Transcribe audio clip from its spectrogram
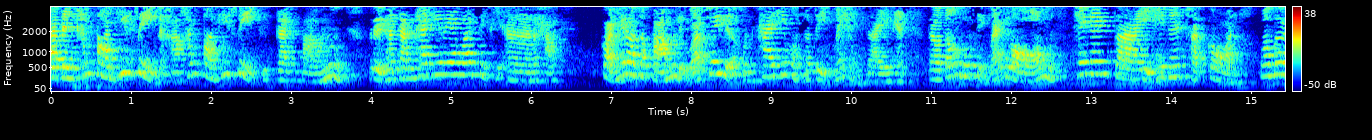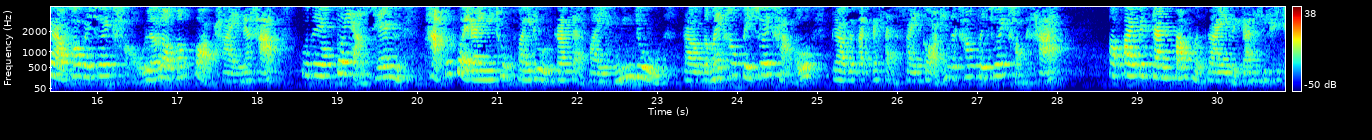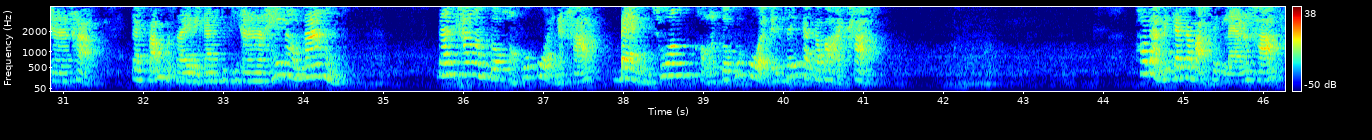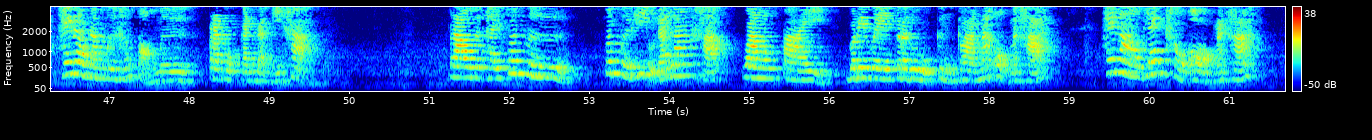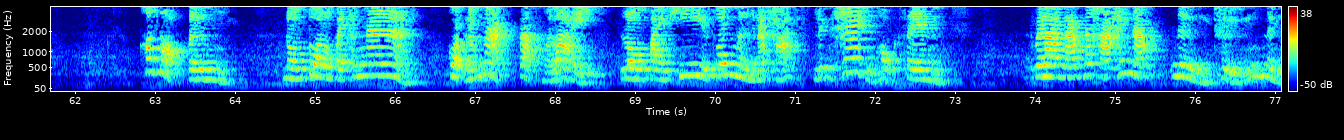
ไปเป็นขั้นตอนที่ 4 นะคะ ขั้นตอนทีสี่ 4 คือการปั๊ม หรือทางการแพทย์ที่เรียกว่า CPR นะคะ ก่อนที่เราจะปั๊มหรือว่าช่วยเหลือคนไข้ที่หมดสติไม่หายใจเนี่ย เราต้องดูสิ่งแวดล้อม ให้แน่ใจให้แน่ชัดก่อน ว่าเมื่อเราเข้าไปช่วยเขาแล้วเราต้องปลอดภัยนะคะครูจะยกตัวอย่างเช่น หากผู้ป่วยรายนี้ถูกไฟดูดกระแสไฟยังวิ่งอยู่ เราจะไม่เข้าไปช่วยเขา เราจะตัดกระแสไฟก่อนที่จะเข้าไปช่วยเขานะคะ ต่อไปเป็นการปั๊มหัวใจหรือการ CPR ค่ะ การปั๊มหัวใจหรือการ CPR ให้เรานั่ง ด้านข้างลำตัวของผู้ป่วยนะคะ แบ่งช่วงของลำตัวผู้ป่วยเป็นเส้นกากบาทค่ะ พอแบ่งเป็นกากบาทเสร็จแล้วนะคะ ให้เรานำมือทั้งสองมือประกบกันแบบนี้ค่ะ เราจะใช้ส้นมือ ส้นมือที่อยู่ด้านล่างนะคะ วางลงไปบริเวณกระดูกกึ่งกลางหน้าอกนะคะ ให้เราแยกเข่าออกนะคะ ข้อศอกตึง โน้มตัวลงไปข้างหน้า กดน้ำหนักจากหัวไหล่ลงไปที่ส้นมือนะคะ ลึก 5-6 เซน เวลานับนะคะให้นับ 1 ถึง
